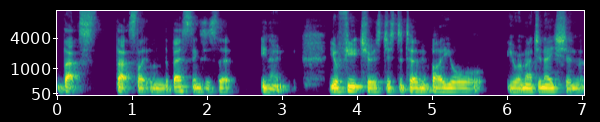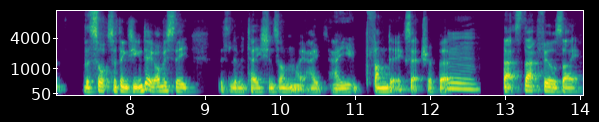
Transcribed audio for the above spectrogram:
that's that's like one of the best things is that you know your future is just determined by your your imagination the sorts of things you can do. Obviously there's limitations on like how, how you fund it etc but mm. that's that feels like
